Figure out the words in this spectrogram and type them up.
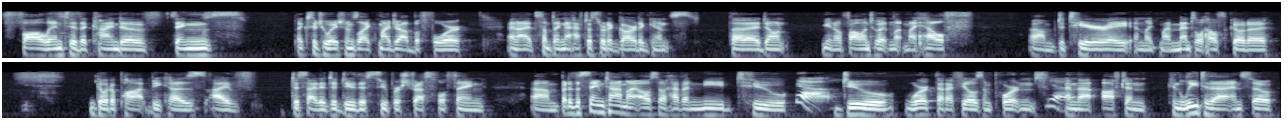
fall into the kind of things like situations like my job before, and I, it's something I have to sort of guard against that I don't you know fall into it and let my health um, deteriorate and like my mental health go to go to pot because I've decided to do this super stressful thing. Um, but at the same time, I also have a need to Yeah. do work that I feel is important Yeah. and that often can lead to that. And so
